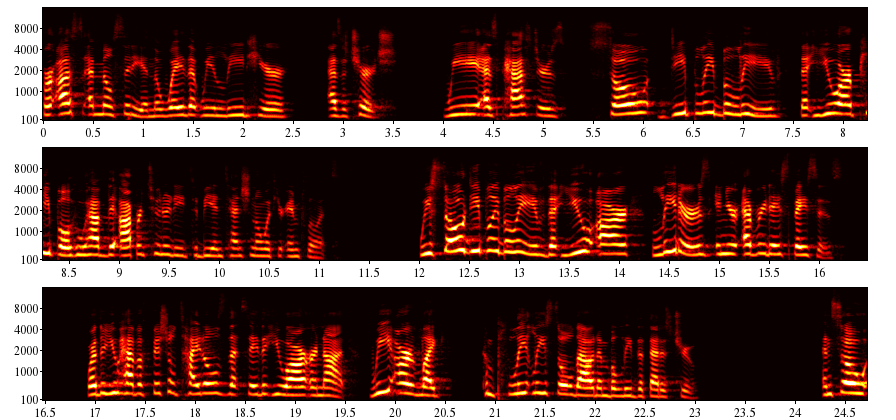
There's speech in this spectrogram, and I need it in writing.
For us at Mill City and the way that we lead here as a church, we as pastors so deeply believe that you are people who have the opportunity to be intentional with your influence. We so deeply believe that you are leaders in your everyday spaces, whether you have official titles that say that you are or not. We are like completely sold out and believe that that is true. And so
